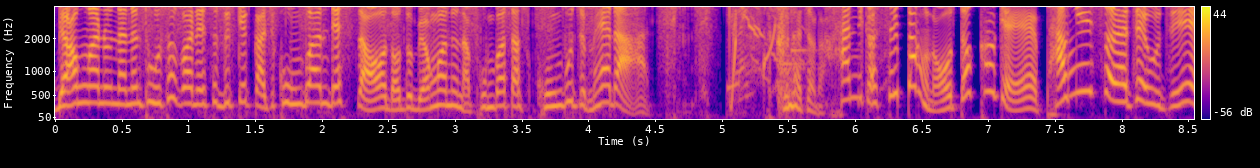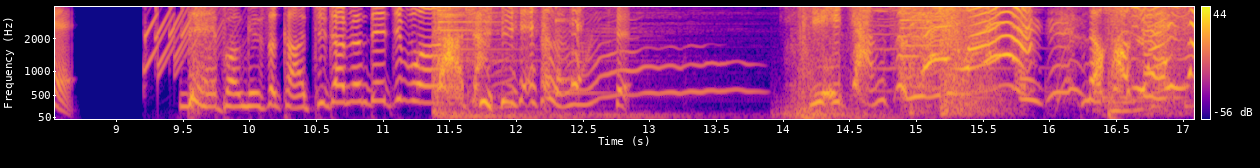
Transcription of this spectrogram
명화 누나는 도서관에서 늦게까지 공부 안 됐어. 너도 명화 누나 본받아서 공부 좀 해라. 그나저나 한이가 쓸 방은 어떡하게? 방에 있어야 재우지. 내 방에서 같이 자면 되지 뭐. 이 장수 이리 와너 거기 왜 있어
